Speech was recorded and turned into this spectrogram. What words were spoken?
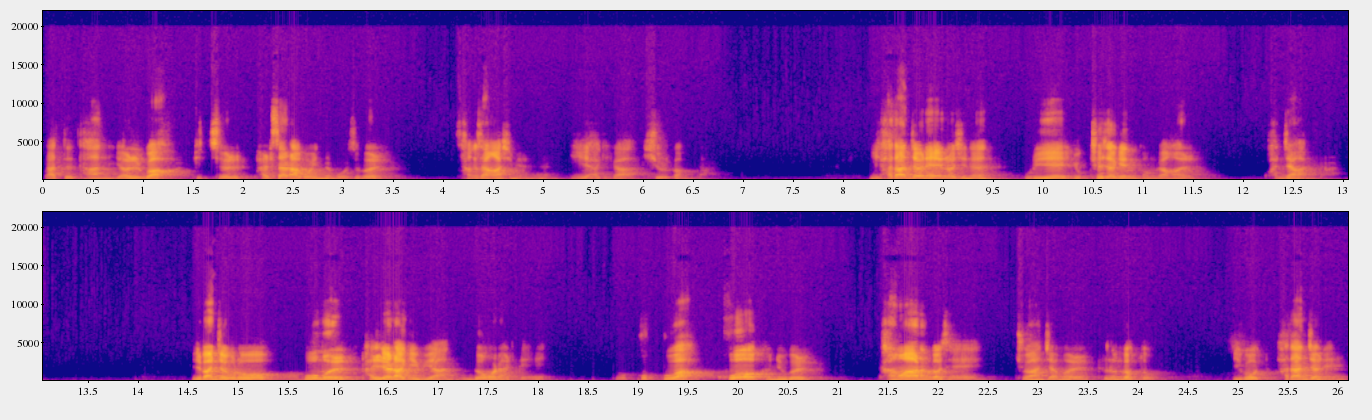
따뜻한 열과 빛을 발산하고 있는 모습을 상상하시면 이해하기가 쉬울 겁니다. 이 하단전의 에너지는 우리의 육체적인 건강을 관장합니다. 일반적으로 몸을 단련하기 위한 운동을 할 때 복부와 코어 근육을 강화하는 것에 주안점을 두는 것도 이곳 하단전의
